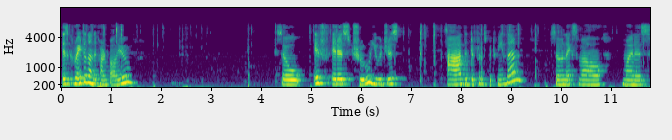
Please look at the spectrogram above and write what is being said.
is greater than the current value so if it is true you would just add the difference between them so next val minus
